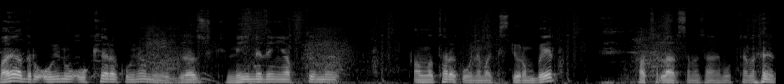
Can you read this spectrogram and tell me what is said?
bayağıdır oyunu okuyarak oynamıyoruz. Biraz neyi neden yaptığımı anlatarak oynamak istiyorum bu el. Hatırlarsanız hani muhtemelen.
